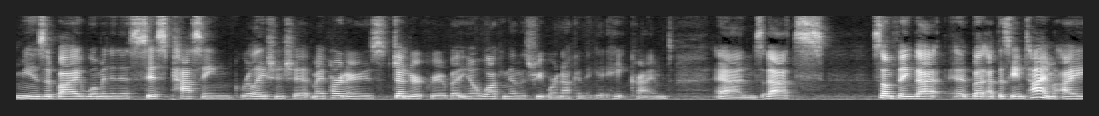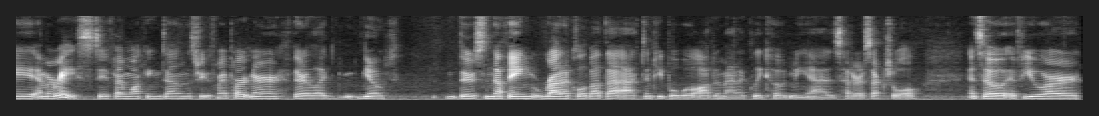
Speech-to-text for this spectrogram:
me as a bi woman in a cis passing relationship. My partner is genderqueer, but you know, walking down the street, we're not going to get hate crimed, and that's something that. Eh, but at the same time, I am erased if I'm walking down the street with my partner. They're like, you know. There's nothing radical about that act, and people will automatically code me as heterosexual. And so, if you are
